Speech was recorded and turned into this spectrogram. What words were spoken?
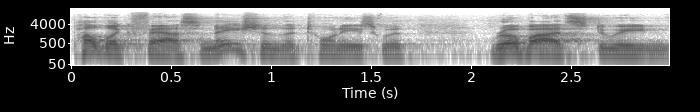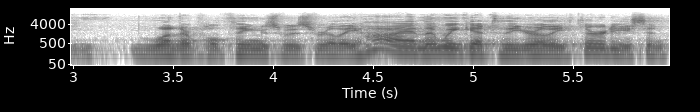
public fascination in the 20s with robots doing wonderful things was really high. And then we get to the early 30s, and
